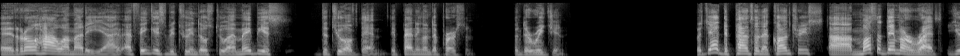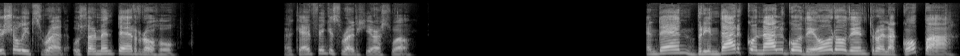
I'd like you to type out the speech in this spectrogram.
Uh, roja o amarilla. I, I, think it's between those two. And maybe it's the two of them, depending on the person, on the region. But yeah, it depends on the countries. Uh, most of them are red. Usually it's red. Usualmente rojo. Okay, I think it's red here as well. And then brindar con algo de oro dentro de la copa.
